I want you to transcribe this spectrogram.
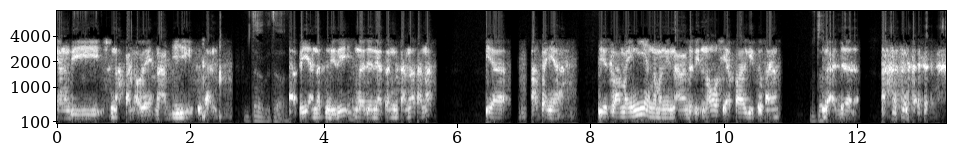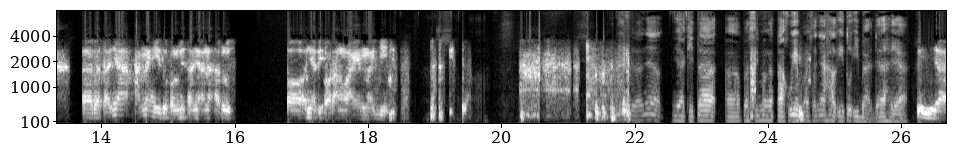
yang disunahkan oleh Nabi itu kan. Betul betul. Tapi anak sendiri nggak ada niatan ke sana karena ya apa ya ya selama ini yang nemenin anak dari nol siapa gitu kan nggak ada uh, rasanya aneh itu kalau misalnya anak harus uh, nyari orang lain lagi gitu. gitu istilahnya ya kita uh, apa sih mengetahui bahwasanya hal itu ibadah ya. Iya.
